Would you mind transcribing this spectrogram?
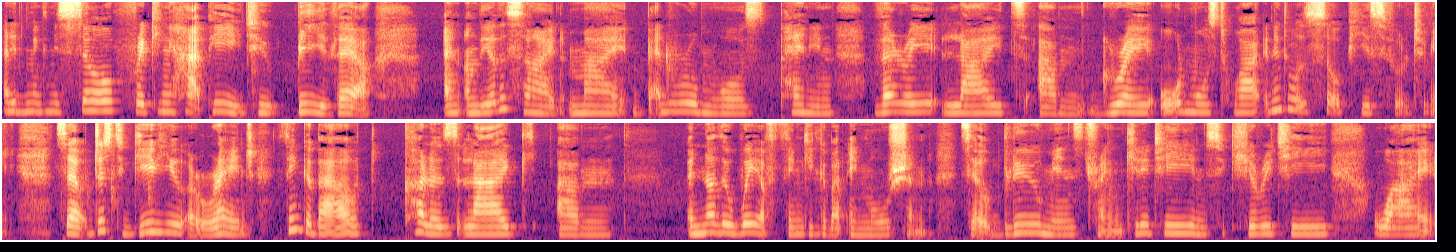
and it made me so freaking happy to be there. And on the other side my bedroom was painted very light um, gray almost white and it was so peaceful to me. So just to give you a range think about colors like um, another way of thinking about emotion. So, blue means tranquility and security, while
